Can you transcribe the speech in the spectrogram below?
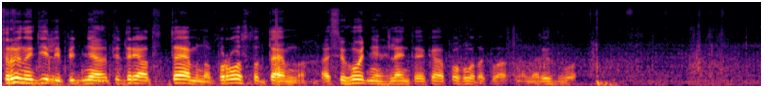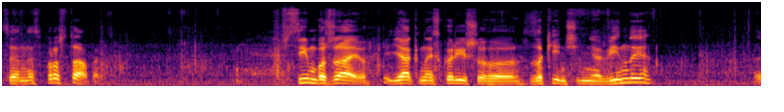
Три неділі підня... підряд темно, просто темно. А сьогодні гляньте, яка погода класна на Різдво. Це неспроста так. Всім бажаю якнайскорішого закінчення війни е,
